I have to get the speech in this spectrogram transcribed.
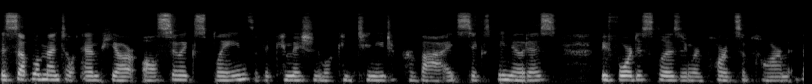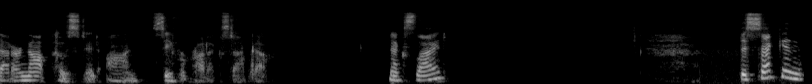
The supplemental NPR also explains that the Commission will continue to provide 6B notice before disclosing reports of harm that are not posted on saferproducts.gov. Next slide. The second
